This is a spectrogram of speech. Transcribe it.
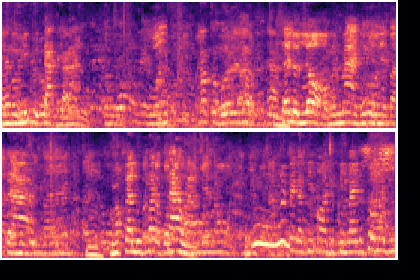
แล้วมันมีกุตัดให้มันข้าวกระเบื้องแล้วใช้หล่อมันมาอยู่ในปลาอืมมีปลาลูกปลาเต้าโอ้ยแม่ก็กินฮอจะปีใหม่มันโทรมาอยู่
